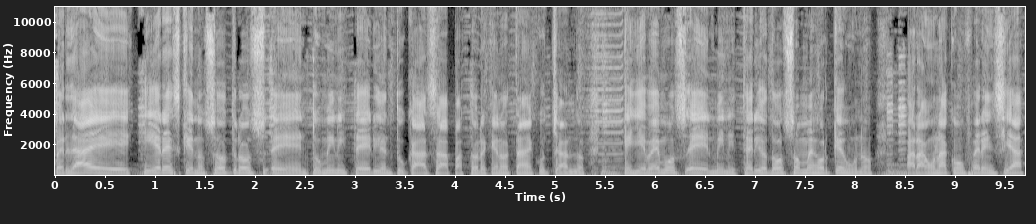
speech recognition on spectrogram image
¿verdad? Eh, quieres que nosotros eh, en tu ministerio, en tu casa, pastores que nos están escuchando, que llevemos eh, el ministerio Dos son mejor que uno para una conferencia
